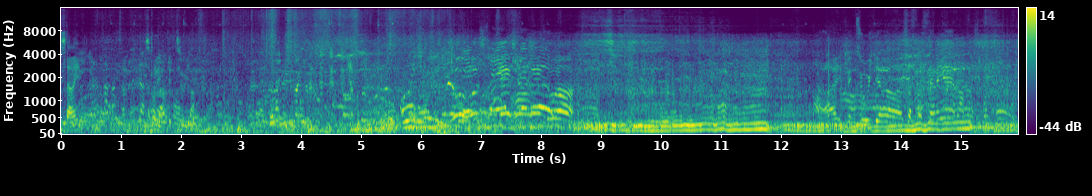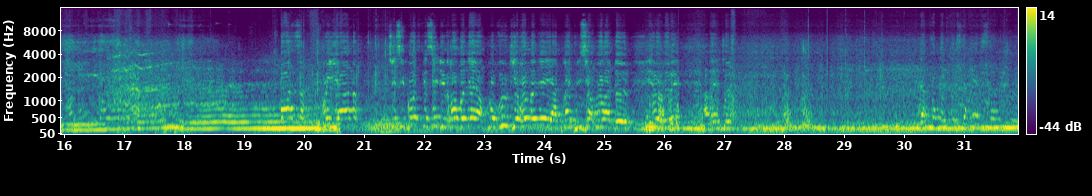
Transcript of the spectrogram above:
ça arrive. Ils sont les petites zouilles. Ah, les ça passe derrière. William, je suppose que c'est du grand bonheur pour vous qui revenez après plusieurs mois de, de como é que está pensando.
